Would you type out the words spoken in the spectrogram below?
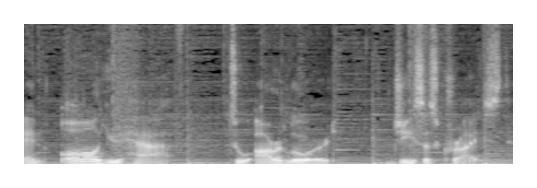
and all you have to our Lord Jesus Christ.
